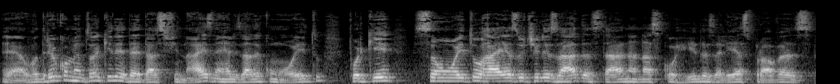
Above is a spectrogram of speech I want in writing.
É, o Rodrigo comentou aqui de, de, das finais, né, realizada com oito, porque são oito raias utilizadas, tá, Na, nas corridas ali, as provas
